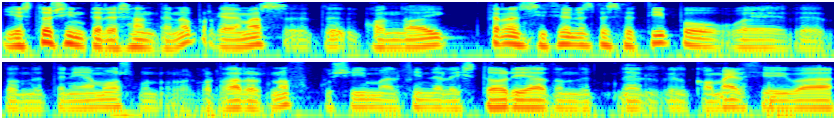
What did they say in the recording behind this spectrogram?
Y esto es interesante, ¿no? Porque además, cuando hay transiciones de este tipo, eh, de, donde teníamos, bueno, recordaros, ¿no? Fukushima, el fin de la historia, donde el, el, comercio iba,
